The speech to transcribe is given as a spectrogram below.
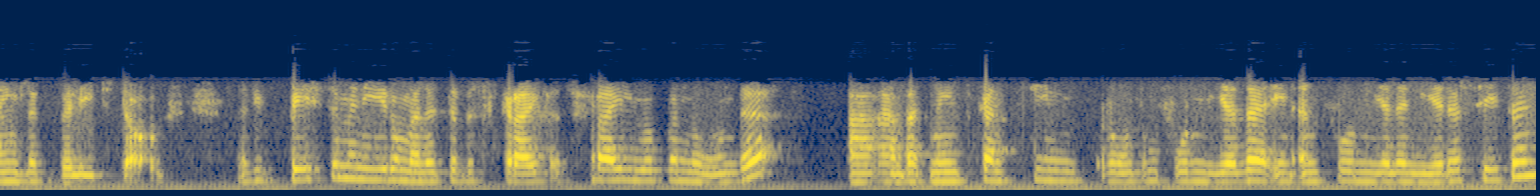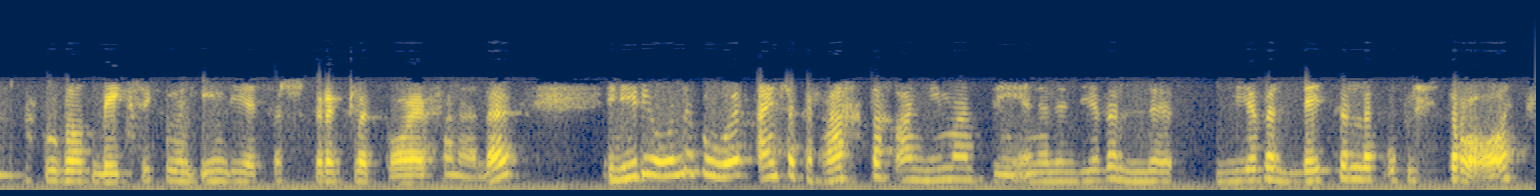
eintlik village dogs. Nou die beste manier om hulle te beskryf is vrylopende honde. Uh wat mense kan sien rondom formele en informele nedersettings, byvoorbeeld Mexico en Indië het verskriklik baie van hulle. En hierdie honde behoort eintlik regtig aan niemand nie en hulle lewe lewe letterlik op die straat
